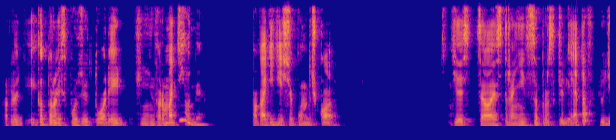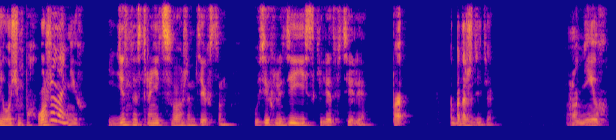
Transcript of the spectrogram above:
про людей, которые используют Тори, очень информативны. Погодите секундочку. Здесь целая страница про скелетов? Люди очень похожи на них? Единственная страница с важным текстом. У всех людей есть скелет в теле. По- Подождите. У них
